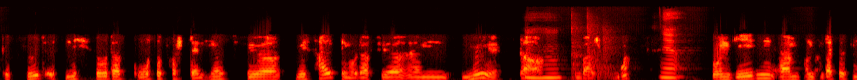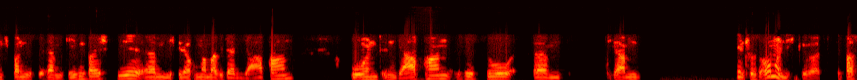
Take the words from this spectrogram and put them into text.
gefühlt ist nicht so das große Verständnis für Recycling oder für ähm, Müll da mhm. zum Beispiel. Ne? Ja. Wohingegen, ähm, und, und das ist ein spannendes ähm, Gegenbeispiel, ähm, ich bin auch immer mal wieder in Japan. Und in Japan ist es so, ähm, die haben den Schuss auch noch nicht gehört. Was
